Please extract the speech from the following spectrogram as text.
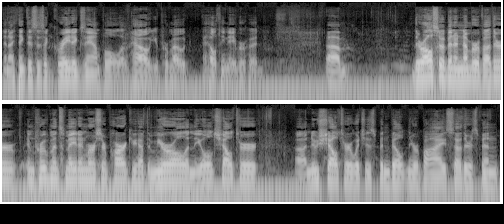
And I think this is a great example of how you promote a healthy neighborhood. Um, there also have been a number of other improvements made in Mercer Park. You have the mural and the old shelter, a uh, new shelter which has been built nearby. So there's been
